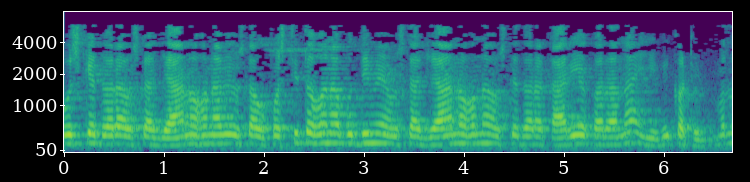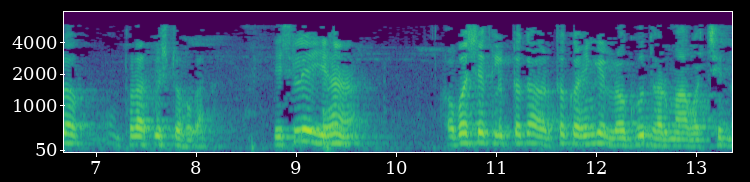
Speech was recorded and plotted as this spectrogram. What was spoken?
उसके द्वारा उसका ज्ञान होना भी, उसका उपस्थित होना बुद्धि में, उसका ज्ञान होना, उसके द्वारा कार्य कराना, ये भी कठिन मतलब थोड़ा क्लिष्ट होगा। इसलिए यह अवश्य क्लिप्त का अर्थ कहेंगे लघु धर्मावच्छिन्न।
